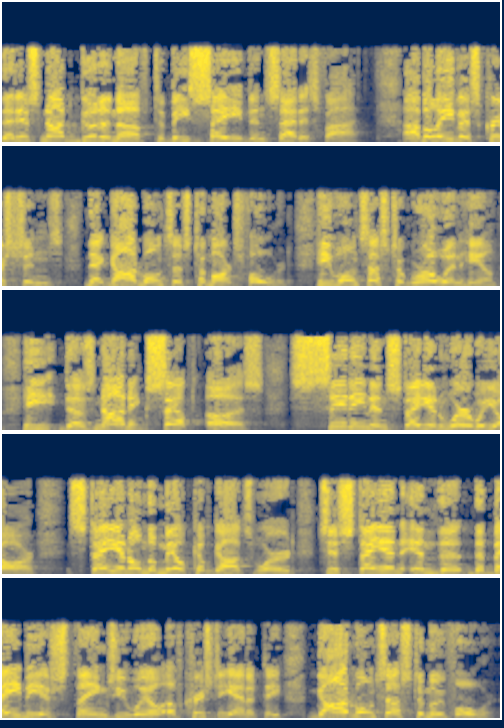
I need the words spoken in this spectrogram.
that it's not good enough to be saved and satisfied. I believe as Christians that God wants us to march forward. He wants us to grow in Him. He does not accept us sitting and staying where we are, staying on the milk of God's Word, just staying in the, the babyish things, you will, of Christianity. God wants us to move forward.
